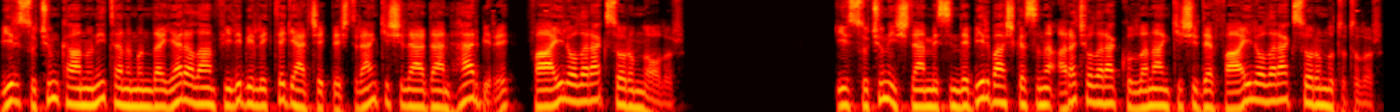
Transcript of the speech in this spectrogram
bir suçun kanuni tanımında yer alan fiili birlikte gerçekleştiren kişilerden her biri, fail olarak sorumlu olur. İl suçun işlenmesinde bir başkasını araç olarak kullanan kişi de fail olarak sorumlu tutulur.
